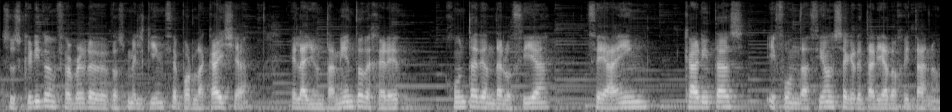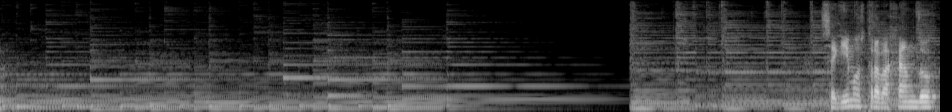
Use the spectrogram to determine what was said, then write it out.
suscrito en febrero de 2015 por la Caixa, el Ayuntamiento de Jerez, Junta de Andalucía, CEAIN, Cáritas y Fundación Secretariado Gitano. Seguimos trabajando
